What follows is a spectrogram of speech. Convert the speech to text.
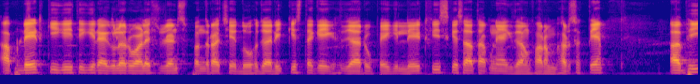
अपडेट की गई थी कि रेगुलर वाले स्टूडेंट्स पंद्रह छः दो हज़ार इक्कीस तक एक हज़ार रुपये की लेट फ़ीस के साथ अपने एग्ज़ाम फार्म भर सकते हैं। अभी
